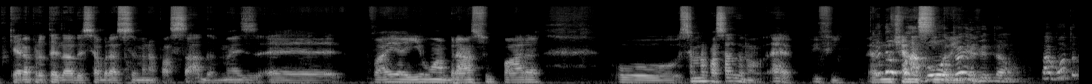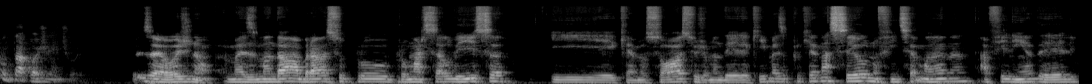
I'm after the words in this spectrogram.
porque era para eu ter dado esse abraço semana passada, mas é, vai aí um abraço para o. Semana passada não, é, enfim. Eu não tinha nascido ainda. hein, Vitão? Pagoto não está com a gente hoje. Pois é, hoje não. Mas mandar um abraço pro, pro Marcelo Issa, e, que é meu sócio, já mandei ele aqui, mas é porque nasceu no fim de semana a filhinha dele,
